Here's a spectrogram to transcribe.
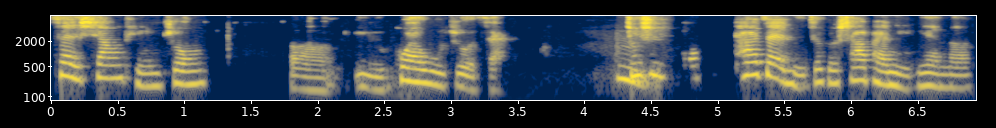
在香亭中，呃，与怪物作战，就是说他在你这个沙盘里面呢，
